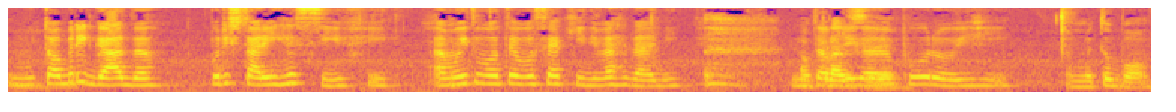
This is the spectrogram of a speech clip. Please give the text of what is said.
E muito obrigada por estar em Recife. É muito bom ter você aqui, de verdade. Muito prazer. obrigada por hoje. É muito bom.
